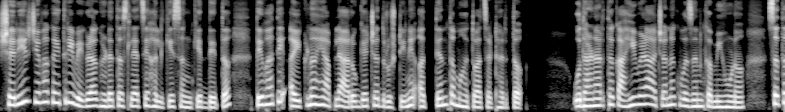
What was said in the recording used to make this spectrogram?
शरीर जेव्हा काहीतरी वेगळं घडत असल्याचे हलके संकेत देतं तेव्हा ते ऐकणं हे आपल्या आरोग्याच्या दृष्टीने अत्यंत महत्त्वाचं ठरतं. उदाहरणार्थ काही वेळा अचानक वजन कमी होणं सतत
